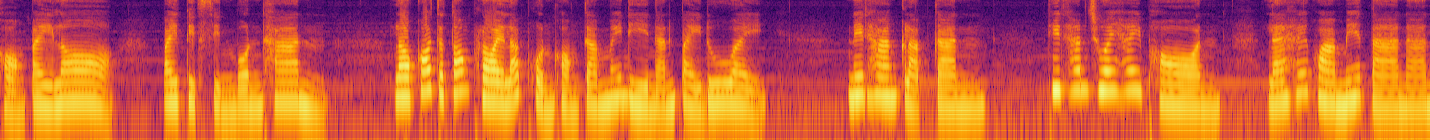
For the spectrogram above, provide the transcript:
ของไปล่อ ไปติดสินบนท่าน เราก็จะต้องพลอยรับผลของกรรมไม่ดีนั้นไปด้วย ในทางกลับกัน ที่ท่านช่วยให้พร และให้ความเมตตานั้น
